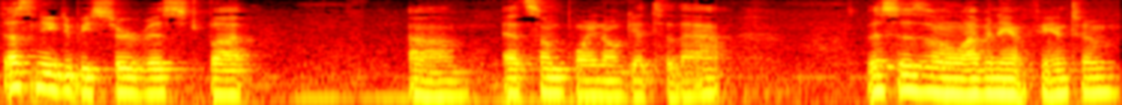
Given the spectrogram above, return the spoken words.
It does need to be serviced, but um, at some point I'll get to that. This is an 11 amp Phantom.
